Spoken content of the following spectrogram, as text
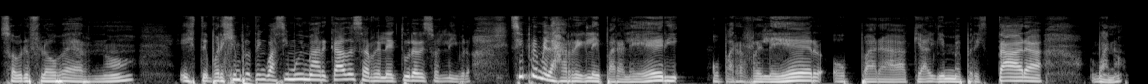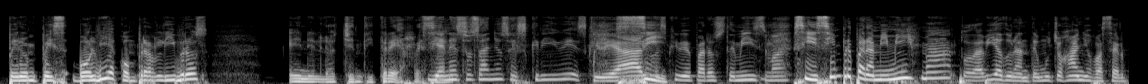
sobre Flaubert, ¿no? Este, por ejemplo, tengo así muy marcado esa relectura de esos libros. Siempre me las arreglé para leer y, o para releer o para que alguien me prestara, bueno, pero volví a comprar libros en el 83 recién. ¿Y en esos años escribe? ¿Escribe algo? ¿Escribe para usted misma? Sí, siempre para mí misma, todavía durante muchos años va a ser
